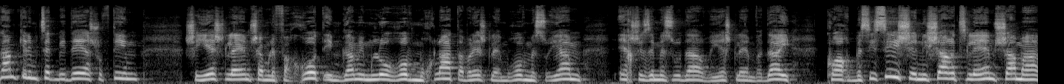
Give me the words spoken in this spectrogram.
גם כן נמצאת בידי השופטים, שיש להם שם לפחות, אם גם אם לא רוב מוחלט, אבל יש להם רוב מסוים, איך שזה מסודר, ויש להם ודאי כוח בסיסי שנשאר אצלם שמה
